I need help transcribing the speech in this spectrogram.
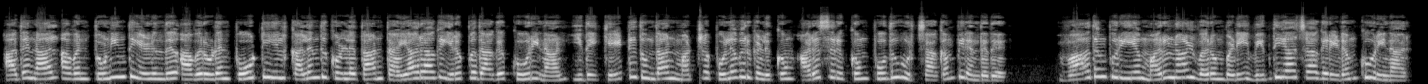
அதனால் அவன் துணிந்து எழுந்து அவருடன் போட்டியில் கலந்து கொள்ளத்தான் தயாராக இருப்பதாக கூறினான். இதை கேட்டதும் தான் மற்ற புலவர்களுக்கும் அரசருக்கும் புது உற்சாகம் பிறந்தது. வாதம் புரிய மறுநாள் வரும்படி வித்தியாசாகரிடம் கூறினார்.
